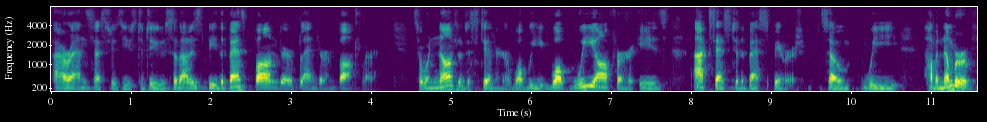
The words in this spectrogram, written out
our ancestors used to do. So that is be the best bonder, blender, and bottler. So we're not a distiller. What we what we offer is access to the best spirit. So we have a number of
